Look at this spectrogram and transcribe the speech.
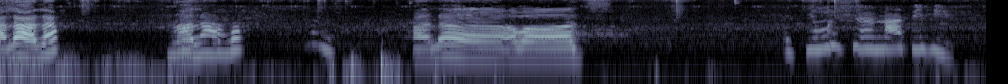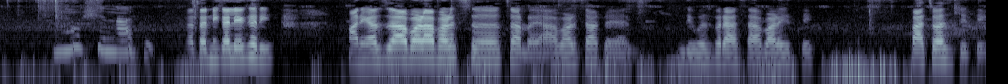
आला आला? आला आला? आला आवाज. मशीन आती ही. मशीन आती आता निघाले घरी. आणि आज आबाळ आबाळच चालू आहे. आबाळ चालू आहे आज. दिवसभर असं आबाळ येते. पाच वाजले ते.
